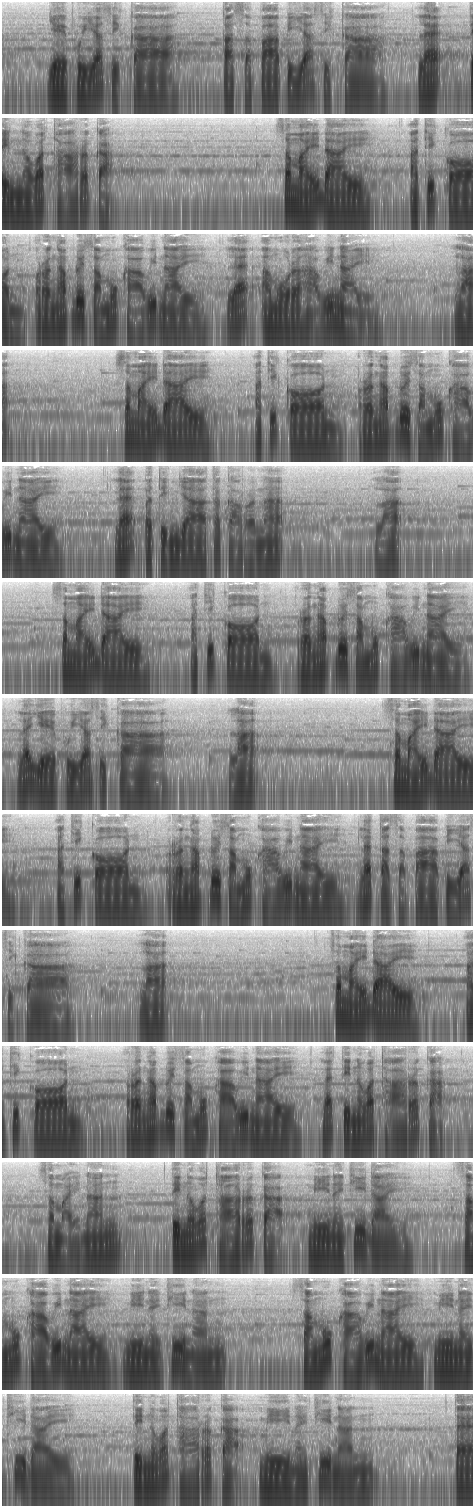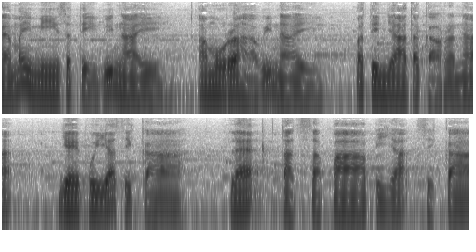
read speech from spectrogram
เยพุยสิกา ตัดสปาปิยสิกา และตินวัฏฐารกะ สมัยใด อธิกรณ์ระงับด้วยสัมมุขาวินัย และอมูรหาวินัย ละ สมัยใด อธิกรณ์ระงับด้วยสัมมุขาวินัย และปฏิญญาตการณะ ละ สมัยใด อธิกรณ์ระงับด้วยสัมมุขาวินัย และเยพุยสิกา ละ สมัยใด อธิกรณ์ระงับด้วยสัมมุขาวินัย และตัสปาปิยสิกา ละ สมัยใด อธิกรณ์ระงับด้วยสัมมุขาวินัย และตินวัฏฐารกะ สมัยนั้น ตินวัฏฐารกะมีในที่ใด สัมมุขาวินัยมีในที่นั้น สัมมุขาวินัยมีในที่ใด ตินวัฏฐารกะมีในที่นั้น แต่ไม่มีสติวินัย อมุรหาวินัย ปฏิญญาตการณะ เยพุยสิกา และตัดสปาปิยสิกา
